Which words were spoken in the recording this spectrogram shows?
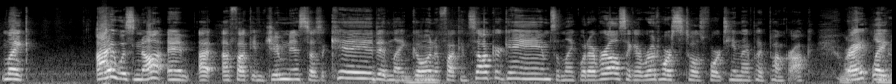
like, I was not an, a, a fucking gymnast as a kid, and like Mm-hmm. going to fucking soccer games and like whatever else. Like I rode horses till I was fourteen. Then I played punk rock. Right. Like,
